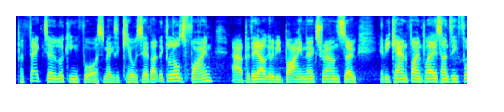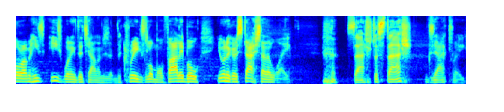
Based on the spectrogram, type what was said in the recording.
Perfecto looking for some exit kills here. Like the Galil's fine, uh, but they are going to be buying next round. So if he can find players hunting for him, he's, he's willing to challenge them. The Krieg's a lot more valuable. You want to go stash that away. Sash to stash. Exactly.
